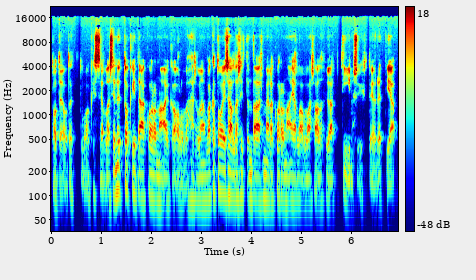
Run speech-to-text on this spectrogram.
toteutettuakin sellaisia. Nyt toki tämä korona-aika on ollut vähän sellainen, vaikka toisaalta sitten taas meillä korona-ajalla ollaan saatu hyvät Teams-yhteydet ja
